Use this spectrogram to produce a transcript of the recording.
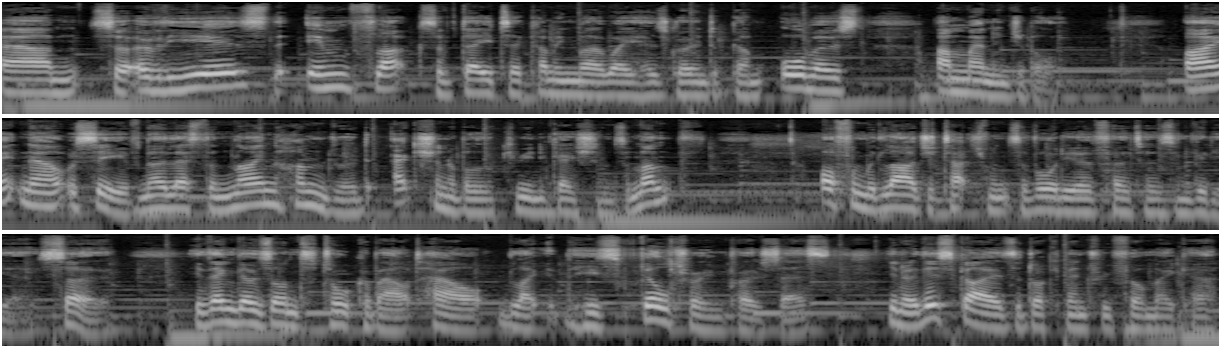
Um, so over the years, the influx of data coming my way has grown to become almost unmanageable. I now receive no less than 900 actionable communications a month, often with large attachments of audio, photos, and videos. So he then goes on to talk about how, like, his filtering process. You know, this guy is a documentary filmmaker.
